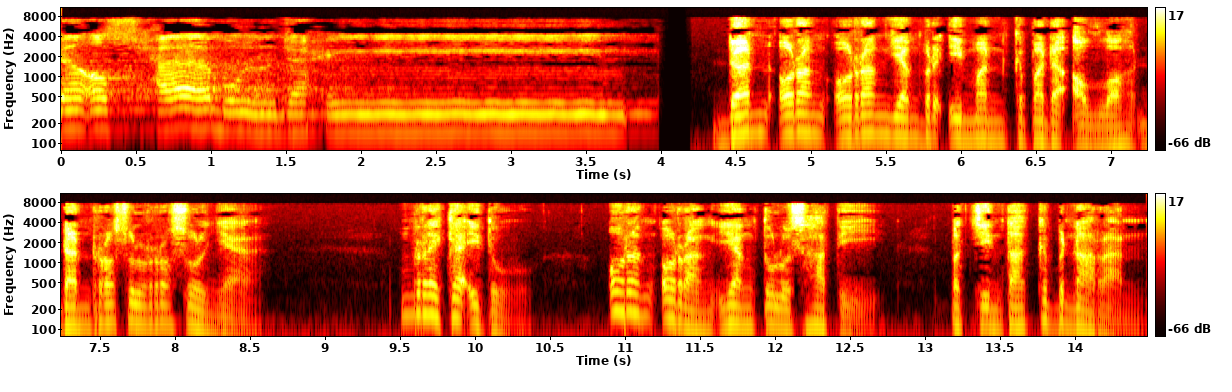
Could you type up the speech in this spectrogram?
أصحاب الجحيم Dan orang-orang yang beriman kepada Allah dan Rasul-Rasulnya, mereka itu orang-orang yang tulus hati, pecinta kebenaran,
